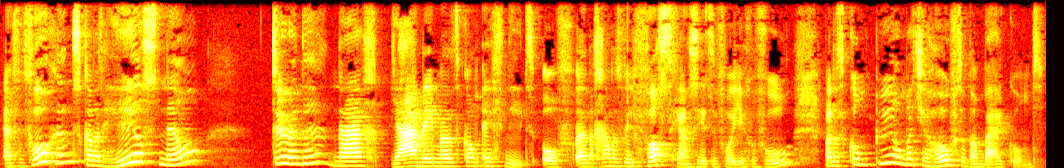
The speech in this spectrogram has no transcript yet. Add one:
En vervolgens kan het heel snel turnen naar, ja nee, maar dat kan echt niet. Of en dan gaan het weer vast gaan zitten voor je gevoel. Maar dat komt puur omdat je hoofd er dan bij komt.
